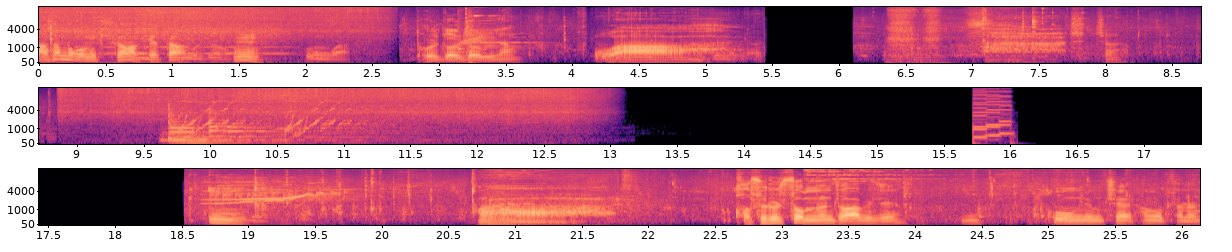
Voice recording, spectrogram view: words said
싸서 먹으면 기가 막히겠다. 응. 돌돌돌 그냥. 와. 아 진짜. 거스를 수 없는 조합이지. 구운 김치에 삼겹살은.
